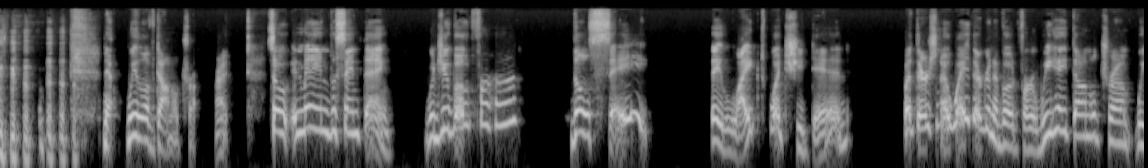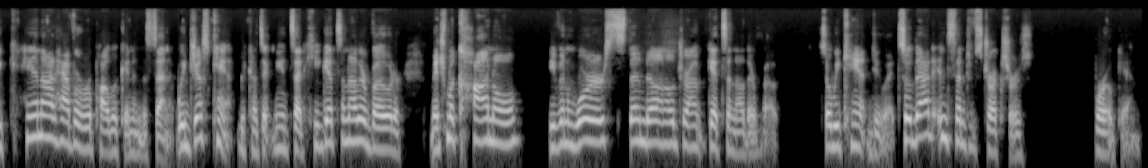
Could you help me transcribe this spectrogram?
no. We love Donald Trump, right? So in Maine, the same thing. Would you vote for her? They'll say they liked what she did, but there's no way they're going to vote for her. We hate Donald Trump. We cannot have a Republican in the Senate. We just can't because it means that he gets another vote, or Mitch McConnell, even worse than Donald Trump, gets another vote. So we can't do it. So that incentive structure is broken.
